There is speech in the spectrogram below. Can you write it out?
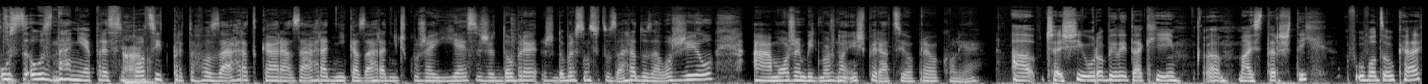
uz, uznanie, presne Áno. pocit pre toho záhradkára, záhradníka, záhradničku, že yes, že dobre, že dobre som si tú záhradu založil a môžem byť možno inšpiráciou pre okolie. A Češi urobili taký uh, majsterštych v úvodzovkách.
